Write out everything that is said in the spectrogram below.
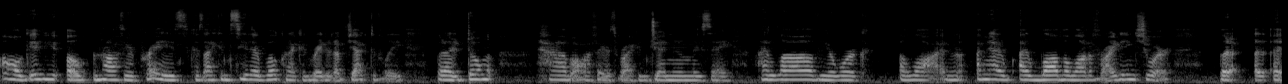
I'll give you an author praise because I can see their book and I can rate it objectively but I don't have authors where I can genuinely say I love your work a lot and I mean I, I love a lot of writing sure but uh, uh,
